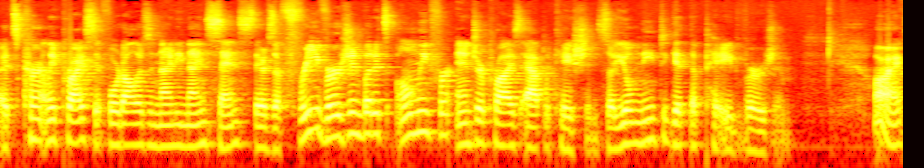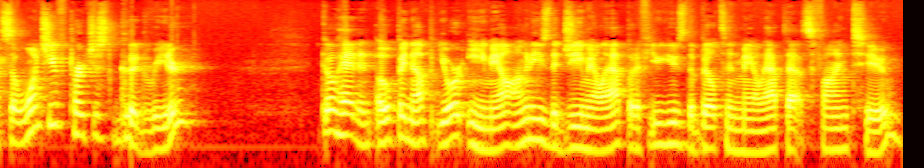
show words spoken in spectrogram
It's currently priced at $4.99. There's a free version, but it's only for enterprise applications, so you'll need to get the paid version. All right, so once you've purchased Goodreader, go ahead and open up your email. I'm going to use the Gmail app, but if you use the built-in mail app, that's fine too.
